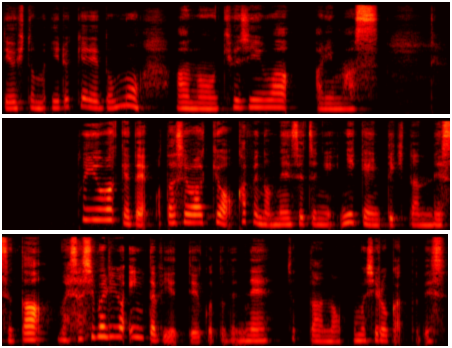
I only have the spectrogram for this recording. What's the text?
ていう人もいるけれども、あの、求人はあります。というわけで、私は今日カフェの面接に2件行ってきたんですが、まあ、久しぶりのインタビューっていうことでね、ちょっとあの、面白かったです。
